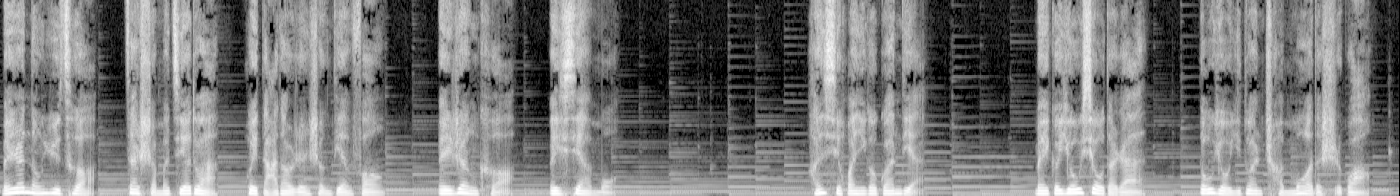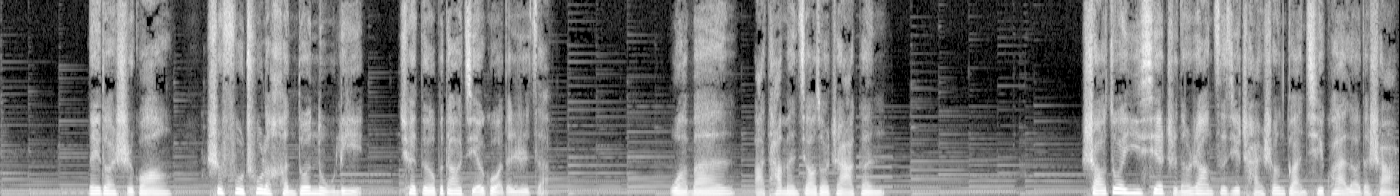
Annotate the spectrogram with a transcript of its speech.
没人能预测。在什么阶段会达到人生巅峰，被认可、被羡慕？很喜欢一个观点：每个优秀的人，都有一段沉默的时光。那段时光是付出了很多努力却得不到结果的日子。我们把它们叫做扎根。少做一些只能让自己产生短期快乐的事儿，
